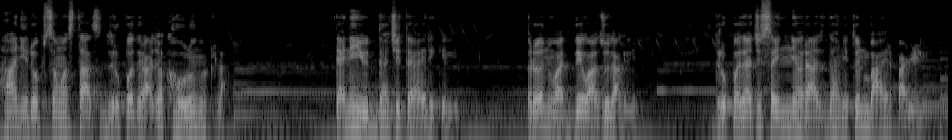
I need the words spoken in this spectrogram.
हा निरोप समजताच द्रुपद राजा खवळून उठला. त्याने युद्धाची तयारी केली. रणवाद्ये वाजू लागली. द्रुपदाचे सैन्य राजधानीतून बाहेर पाडले.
